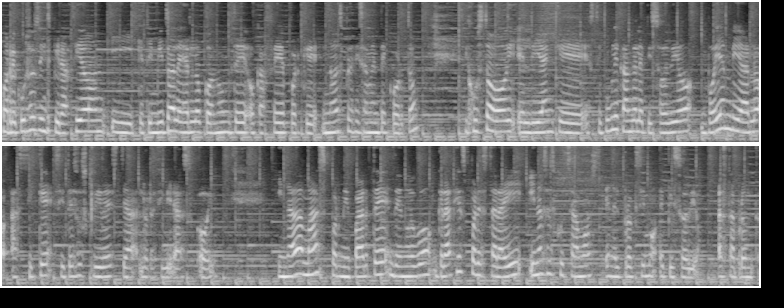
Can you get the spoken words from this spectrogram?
con recursos de inspiración y que te invito a leerlo con un té o café porque no es precisamente corto. Y justo hoy, el día en que estoy publicando el episodio, voy a enviarlo, así que si te suscribes ya lo recibirás hoy. Y nada más por mi parte, de nuevo, gracias por estar ahí y nos escuchamos en el próximo episodio. Hasta pronto.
